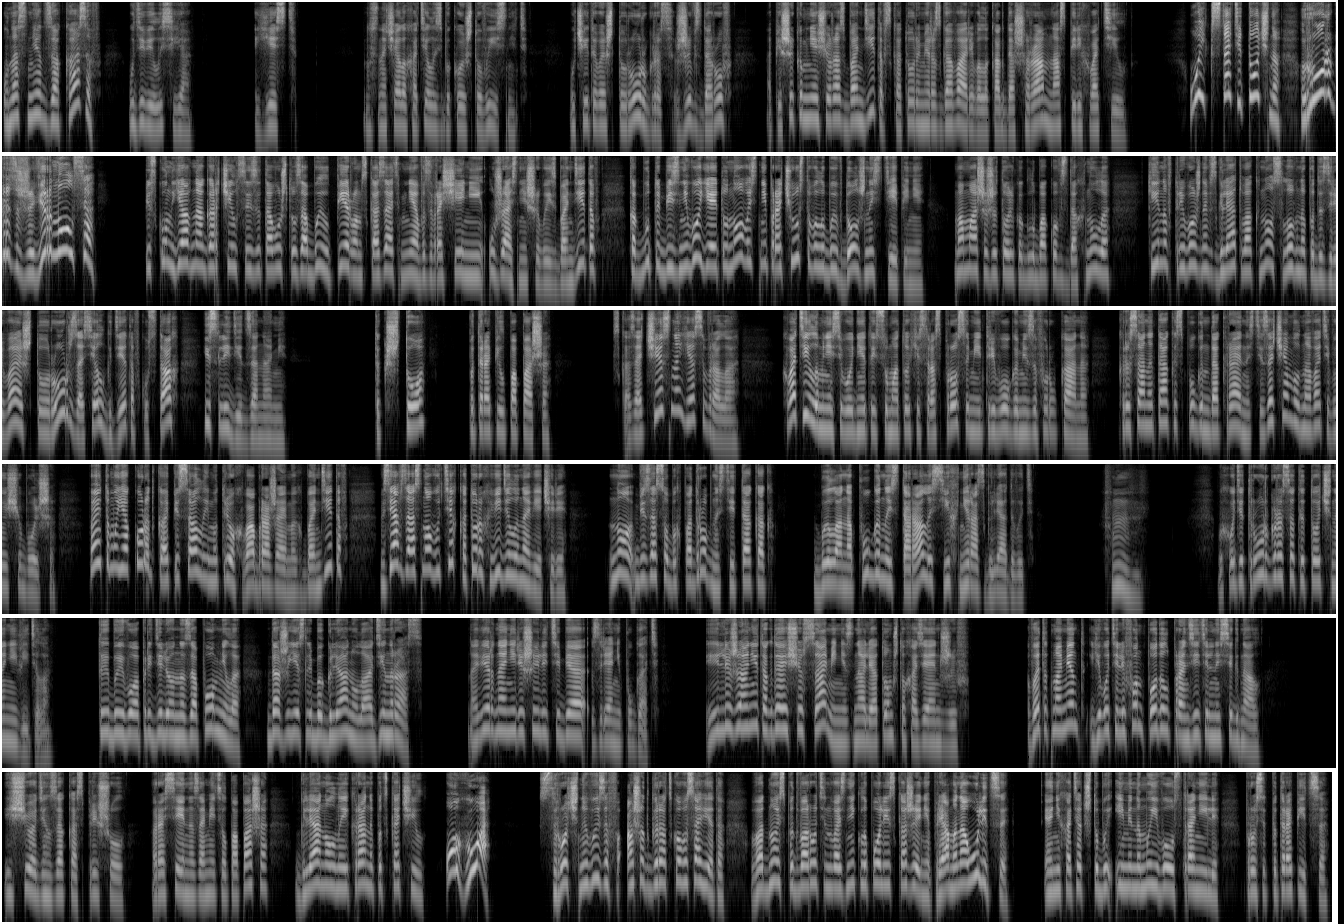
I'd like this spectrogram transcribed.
«У нас нет заказов?» — удивилась я. «Есть. Но сначала хотелось бы кое-что выяснить. Учитывая, что Рургресс жив-здоров, опиши-ка мне еще раз бандитов, с которыми разговаривала, когда Шрам нас перехватил». «Ой, кстати, точно! Рургресс же вернулся!» Пескун явно огорчился из-за того, что забыл первым сказать мне о возвращении ужаснейшего из бандитов, как будто без него я эту новость не прочувствовала бы в должной степени. Мамаша же только глубоко вздохнула, кинув тревожный взгляд в окно, словно подозревая, что Рур засел где-то в кустах и следит за нами. «Так что?» — поторопил папаша. Сказать честно, я соврала. Хватило мне сегодня этой суматохи с расспросами и тревогами за Фурукана — Крысан и так испуган до крайности, зачем волновать его еще больше? Поэтому я коротко описала ему трех воображаемых бандитов, взяв за основу тех, которых видела на вечере, но без особых подробностей, так как была напугана и старалась их не разглядывать. Хм. Выходит, Рургроса ты точно не видела. Ты бы его определенно запомнила, даже если бы глянула один раз. Наверное, они решили тебя зря не пугать. Или же они тогда еще сами не знали о том, что хозяин жив. В этот момент его телефон подал пронзительный сигнал. Еще один заказ пришел. рассеянно заметил папаша, глянул на экран и подскочил. «Ого!» Срочный вызов аж от городского совета. В одной из подворотен возникло поле искажения, прямо на улице. И они хотят, чтобы именно мы его устранили, просят поторопиться.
